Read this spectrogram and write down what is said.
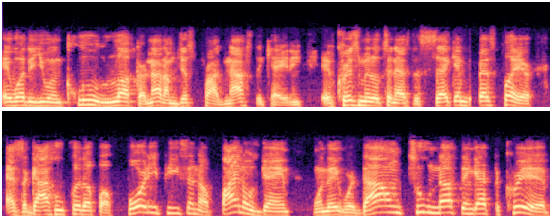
and whether you include luck or not, I'm just prognosticating. If Khris Middleton as the second best player, as a guy who put up a 40 piece in a finals game when they were down two nothing at the crib,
